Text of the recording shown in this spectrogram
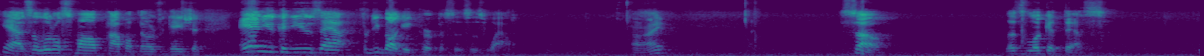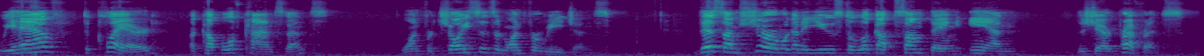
Yeah, it's a little small pop-up notification, and you can use that for debugging purposes as well. All right. So, let's look at this. We have declared a couple of constants, one for choices and one for regions. This, I'm sure, we're going to use to look up something in the shared preference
